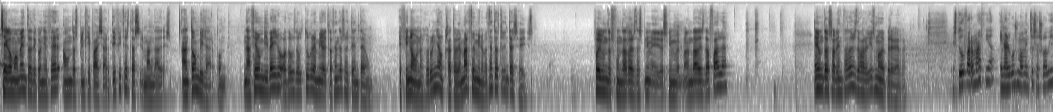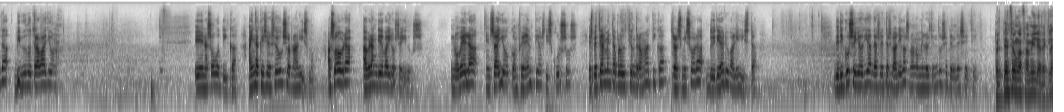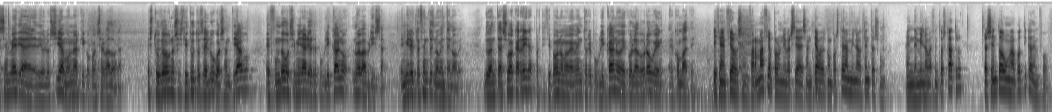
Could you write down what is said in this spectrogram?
Chega o momento de coñecer a un dos principais artífices das Irmandades, Antón Vilar Ponte. Naceu en Viveiro o 2 de outubro de 1881 e finou na Coruña o 4 de marzo de 1936. Foi un dos fundadores das primeiras Irmandades da Fala e un dos alentadores do galeguismo de preguerra. Estudou farmacia, en algúns momentos da súa vida viviu do traballo na, e na súa botica, aínda que exerceu o xornalismo. A súa obra abrangue varios eidos novela, ensaio, conferencias, discursos, especialmente a produción dramática, transmisora do ideario galeguista. Dedicouse o Día das Letras Galegas no ano 1977. Pertence a unha familia de clase media e de ideoloxía monárquico-conservadora. Estudou nos institutos de Lugo e Santiago e fundou o Seminario Republicano Nueva Brisa, en 1899. Durante a súa carreira participou no movimento republicano e colaborou en El Combate. Licenciouse en farmacia pola Universidade de Santiago de Compostela en 1901 dende 1904, presentou unha botica de Enfoz.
